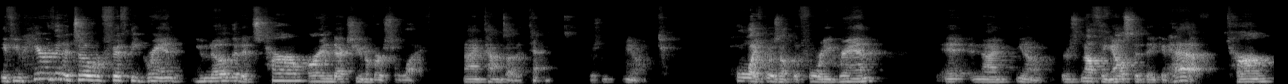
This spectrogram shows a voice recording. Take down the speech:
If you hear that it's over 50 grand, you know that it's term or index universal life. Nine times out of 10. There's, you know, whole life goes up to 40 grand. And I'm, you know, there's nothing else that they could have, term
